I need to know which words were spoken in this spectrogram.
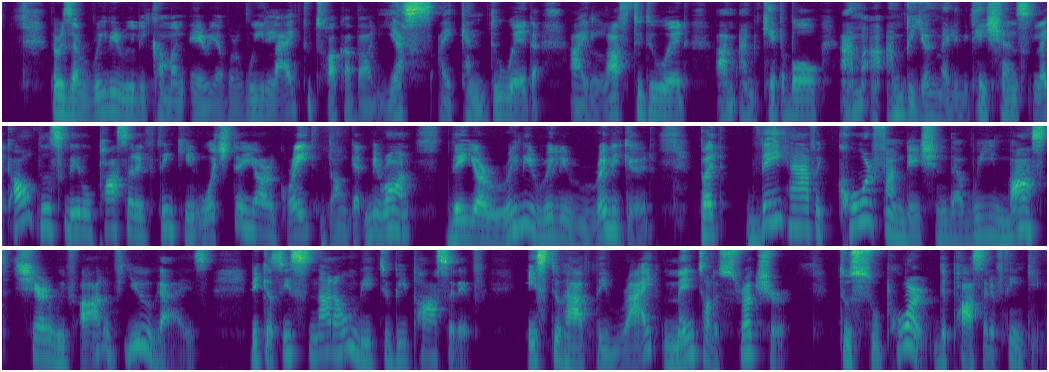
there is a really, really common area where we like to talk about, yes, I can do it. I love to do it. I'm, I'm capable. I'm, I'm beyond my limitations. Like all those little positive thinking, which they are great. Don't get me wrong. They are really, really, really good. But they have a core foundation that we must share with all of you guys because it's not only to be positive, it's to have the right mental structure to support the positive thinking.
